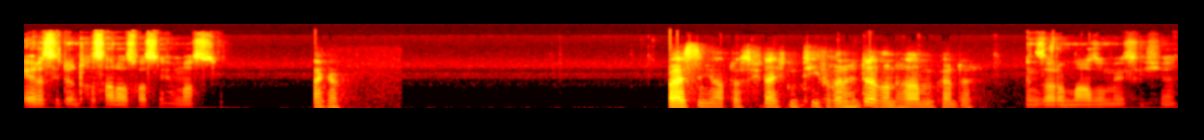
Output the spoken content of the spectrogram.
Ja, das sieht interessant aus, was du hier machst. Danke. Ich weiß nicht, ob das vielleicht einen tieferen Hintergrund haben könnte. In Sadomaso-mäßig hier.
